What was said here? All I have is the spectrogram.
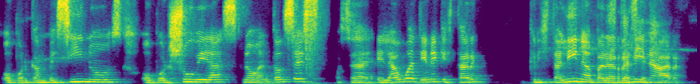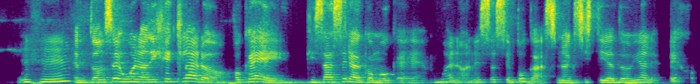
o por campesinos o por lluvias, ¿no? Entonces, o sea, el agua tiene que estar cristalina para reflejar. Entonces, bueno, dije, claro, ok, quizás era como que, bueno, en esas épocas no existía todavía el espejo.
